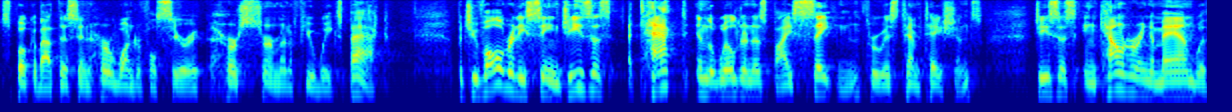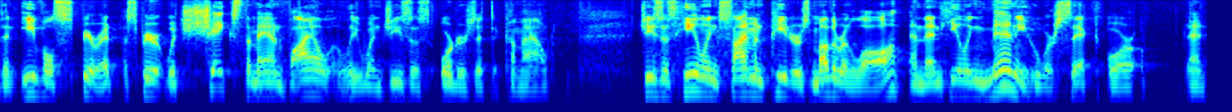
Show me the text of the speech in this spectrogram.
spoke about this in her wonderful her sermon a few weeks back. But you've already seen Jesus attacked in the wilderness by Satan through his temptations. Jesus encountering a man with an evil spirit, a spirit which shakes the man violently when Jesus orders it to come out. Jesus healing Simon Peter's mother in law and then healing many who were sick or and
